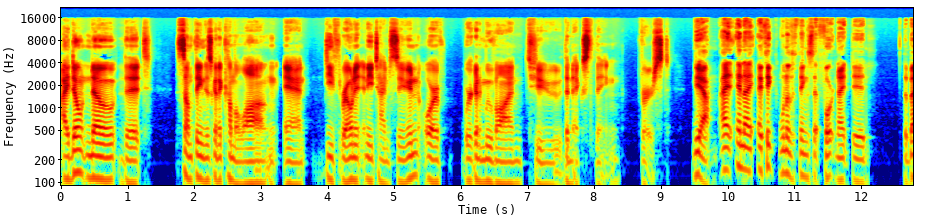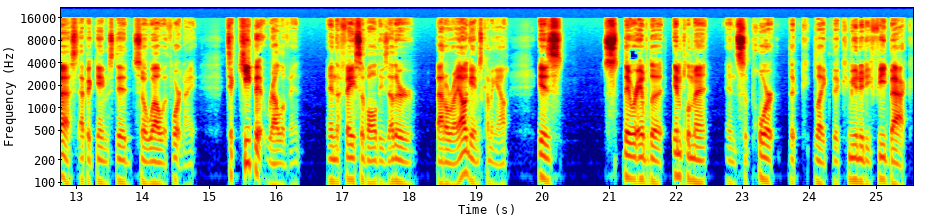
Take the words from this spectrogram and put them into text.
I don't know that something is going to come along and dethrone it anytime soon, or if we're going to move on to the next thing first. Yeah, I, and I, I think one of the things that Fortnite did the best, Epic Games did so well with Fortnite, to keep it relevant in the face of all these other battle royale games coming out, is they were able to implement and support the like the community feedback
